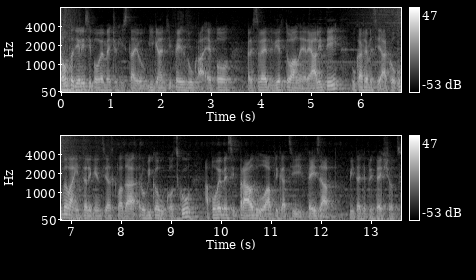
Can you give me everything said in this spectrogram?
tomto dieli si povieme, čo chystajú giganti Facebook a Apple pre svet virtuálnej reality. Ukážeme si, ako umelá inteligencia skladá Rubikovú kocku a povieme si pravdu o aplikácii FaceApp. Vítajte pri TechShots.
